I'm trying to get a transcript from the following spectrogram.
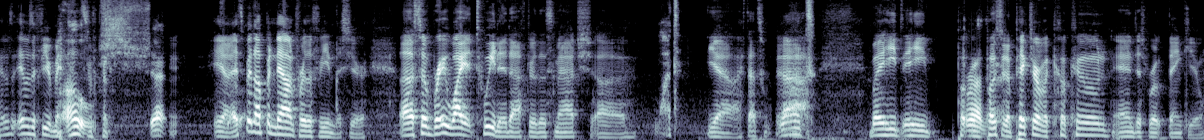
it was, it was a few minutes. Oh shit! Yeah, it's been up and down for the Fiend this year. Uh, so Bray Wyatt tweeted after this match. Uh, What? yeah, that's uh, What? But he he po- posted a picture of a cocoon and just wrote "thank you."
